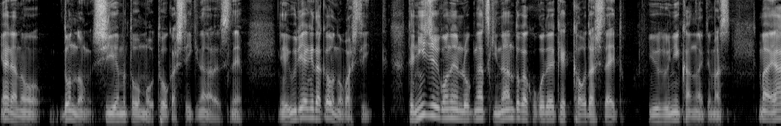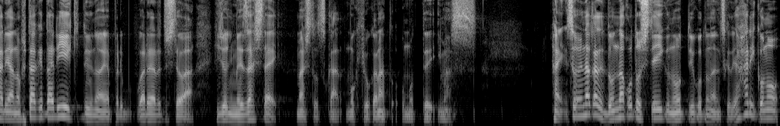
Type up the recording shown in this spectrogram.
やはりあの、どんどん CM 等も投下していきながらですね、売上高を伸ばしていく。で、25年6月期、なんとかここで結果を出したいというふうに考えてます。まあ、やはりあの、2桁利益というのは、やっぱり我々としては非常に目指したい、まあ、一つか目標かなと思っています。はい、そういう中でどんなことをしていくの？っていうことなんですけどやはりこの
